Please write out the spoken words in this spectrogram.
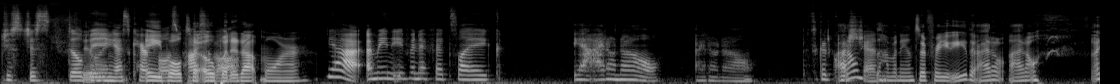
just just still being as careful able as possible. to open it up more. Yeah, I mean, even if it's like, yeah, I don't know, I don't know. That's a good question. I don't have an answer for you either. I don't. I don't. I I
